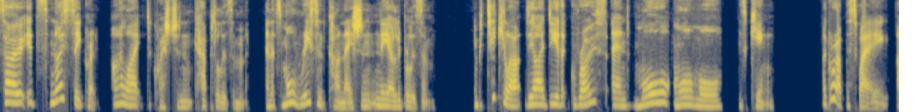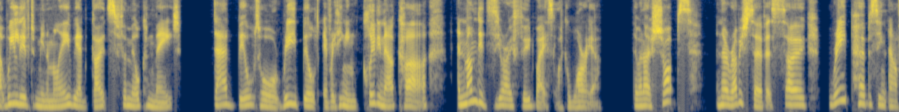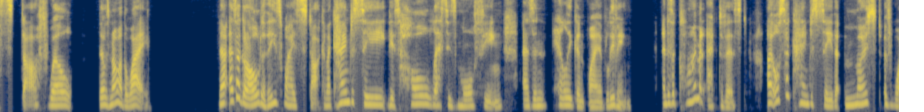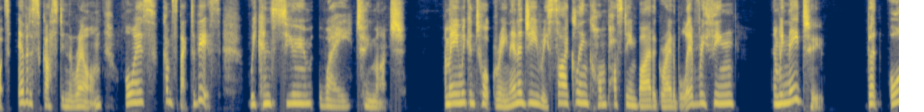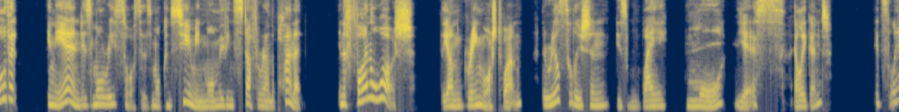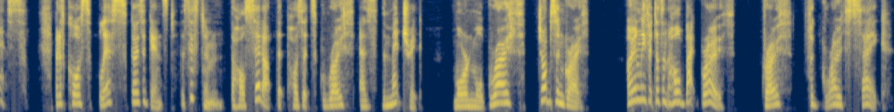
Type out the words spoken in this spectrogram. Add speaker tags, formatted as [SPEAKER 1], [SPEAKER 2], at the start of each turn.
[SPEAKER 1] So it's no secret I like to question capitalism and its more recent carnation, neoliberalism. In particular, the idea that growth and more, more, more is king. I grew up this way. Uh, we lived minimally. We had goats for milk and meat. Dad built or rebuilt everything, including our car. And mum did zero food waste like a warrior. There were no shops, no rubbish service. So repurposing our stuff, well, there was no other way. Now, as I got older, these ways stuck, and I came to see this whole less is more thing as an elegant way of living. And as a climate activist, I also came to see that most of what's ever discussed in the realm always comes back to this we consume way too much. I mean, we can talk green energy, recycling, composting, biodegradable everything, and we need to. But all of it in the end is more resources, more consuming, more moving stuff around the planet. In the final wash, the ungreenwashed one, the real solution is way more, yes, elegant. It's less. But of course, less goes against the system, the whole setup that posits growth as the metric. More and more growth, jobs and growth. Only if it doesn't hold back growth. Growth for growth's sake.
